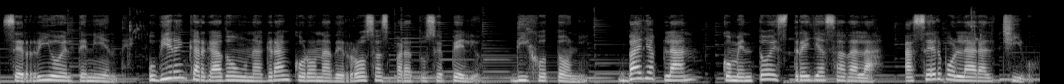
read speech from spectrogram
se rió el teniente. Hubiera encargado una gran corona de rosas para tu sepelio, dijo Tony. Vaya plan, comentó Estrella Sadalá, hacer volar al chivo,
